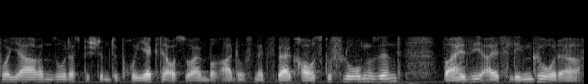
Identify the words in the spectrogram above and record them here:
vor Jahren so, dass bestimmte Projekte aus so einem Beratungsnetzwerk rausgeflogen sind, weil sie als linke oder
